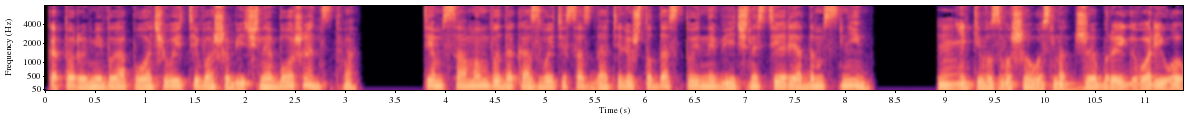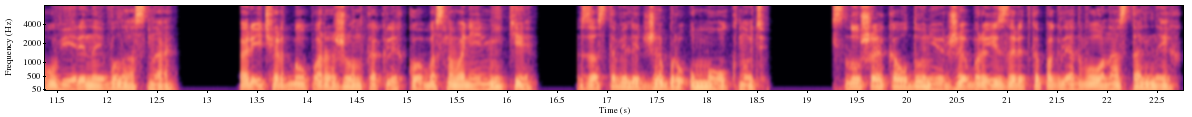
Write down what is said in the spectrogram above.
которыми вы оплачиваете ваше вечное блаженство. Тем самым вы доказываете Создателю, что достойны вечности рядом с Ним. Ники возвышалась над Джеброй и говорила уверенно и властно. Ричард был поражен, как легко обоснования Ники заставили Джебру умолкнуть. Слушая колдунью, Джебра изредка поглядывала на остальных.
